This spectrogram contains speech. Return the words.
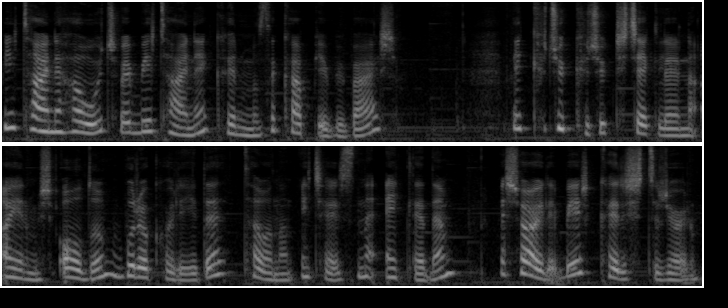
Bir tane havuç ve bir tane kırmızı kapya biber ve küçük küçük çiçeklerini ayırmış olduğum brokoliyi de tavanın içerisine ekledim ve şöyle bir karıştırıyorum.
